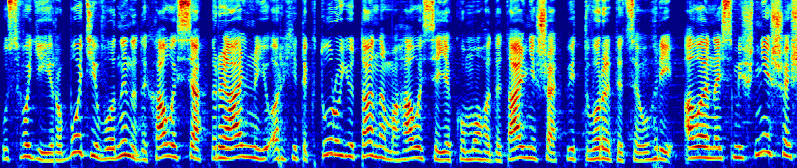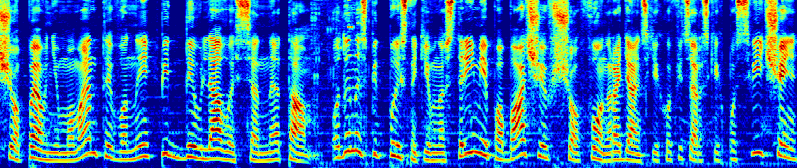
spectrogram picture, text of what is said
У своїй роботі вони надихалися реальною архітектурою та намагалися якомога детальніше відтворити це у грі. Але найсмішніше, що певні моменти вони піддивлялися не там. Один із підписників на стрімі побачив, що фон радянських офіцерських посвідчень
